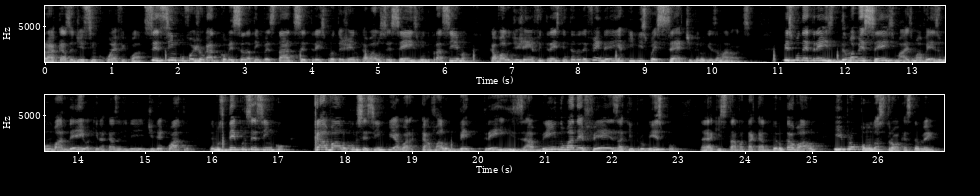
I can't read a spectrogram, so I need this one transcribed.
para a casa de E5 com F4. C5 foi jogado começando a tempestade, C3 protegendo, cavalo C6 vindo para cima, cavalo de G em F3 tentando defender e aqui bispo E7 pelo Guisa. Bispo D3, dama B6, mais uma vez o bombardeio aqui na casa de, de D4. Temos D por C5, cavalo por C5 e agora cavalo B3, abrindo uma defesa aqui para o bispo, né, que estava atacado pelo cavalo e propondo as trocas também.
